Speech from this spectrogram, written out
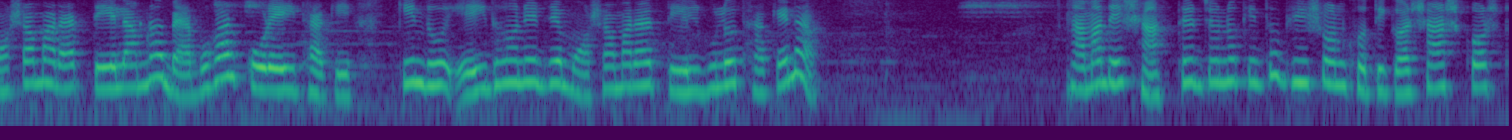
মশা মারার তেল আমরা ব্যবহার করেই থাকি। কিন্তু এই ধরনের যে মশা মারার তেলগুলো থাকে না, আমাদের স্বাস্থ্যের জন্য কিন্তু ভীষণ ক্ষতিকর। শ্বাসকষ্ট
